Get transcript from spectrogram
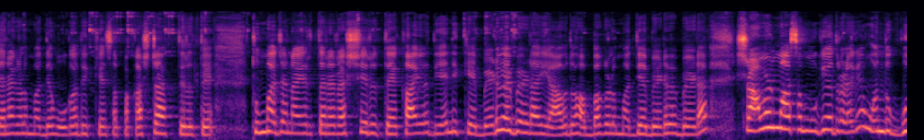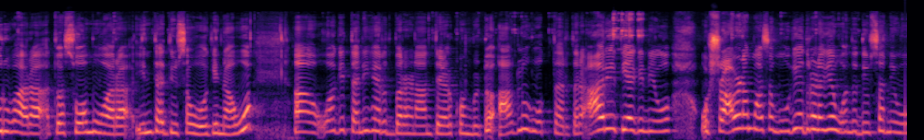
ಜನಗಳ ಮಧ್ಯೆ ಹೋಗೋದಕ್ಕೆ ಸ್ವಲ್ಪ ಕಷ್ಟ ಆಗ್ತಿರುತ್ತೆ. ತುಂಬ ಜನ ಇರ್ತಾರೆ ರಶ್ ಇರುತ್ತೆ, ಕಾಯೋದು ಏನಕ್ಕೆ? ಬೇಡವೇ ಬೇಡ, ಯಾವುದು ಹಬ್ಬಗಳ ಮಧ್ಯೆ ಬೇಡವೇ ಬೇಡ. ಶ್ರಾವಣ ಮಾಸ ಮುಗಿಯೋದ್ರೊಳಗೆ ಒಂದು ಗುರುವಾರ ಅಥವಾ ಸೋಮವಾರ ಇಂಥ ದಿವಸ ಹೋಗಿ ನಾವು ಹೋಗಿ ತನಿ ಹೇರಿದ್ ಬರೋಣ ಅಂತ ಹೇಳ್ಕೊಂಡ್ಬಿಟ್ಟು ಆಗಲೂ ಹೋಗ್ತಾ ಇರ್ತಾರೆ. ಆ ರೀತಿಯಾಗಿ ನೀವು ಶ್ರಾವಣ ಮಾಸ ಮುಗಿಯೋದ್ರೊಳಗೆ ಒಂದು ದಿವಸ ನೀವು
